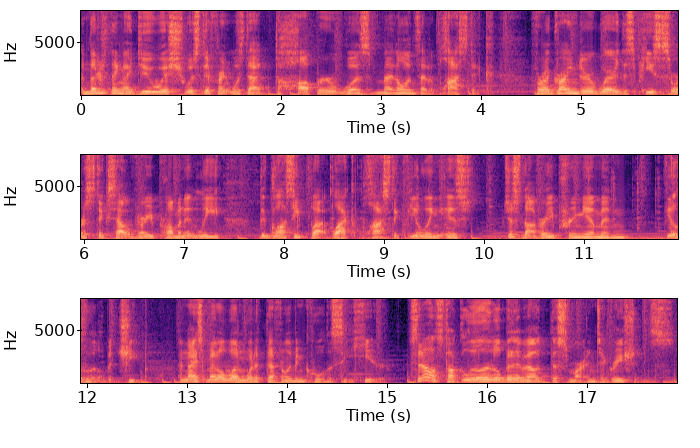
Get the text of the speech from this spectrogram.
Another thing I do wish was different was that the hopper was metal instead of plastic. For a grinder where this piece sort of sticks out very prominently, the glossy flat black plastic feeling is just not very premium and feels a little bit cheap. A nice metal one would have definitely been cool to see here. So now let's talk a little bit about the smart integrations.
